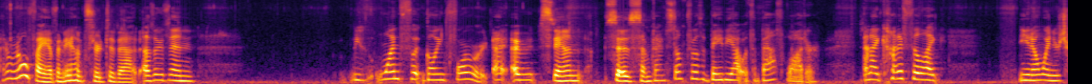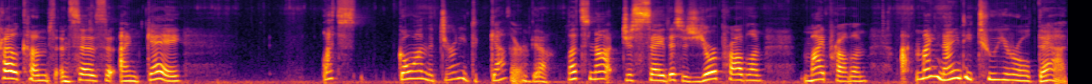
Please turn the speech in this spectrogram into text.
i don't know if i have an answer to that other than one foot going forward I, I stan says sometimes don't throw the baby out with the bathwater and i kind of feel like you know when your child comes and says i'm gay let's go on the journey together Yeah. Let's not just say this is your problem, my problem. My 92 year old dad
